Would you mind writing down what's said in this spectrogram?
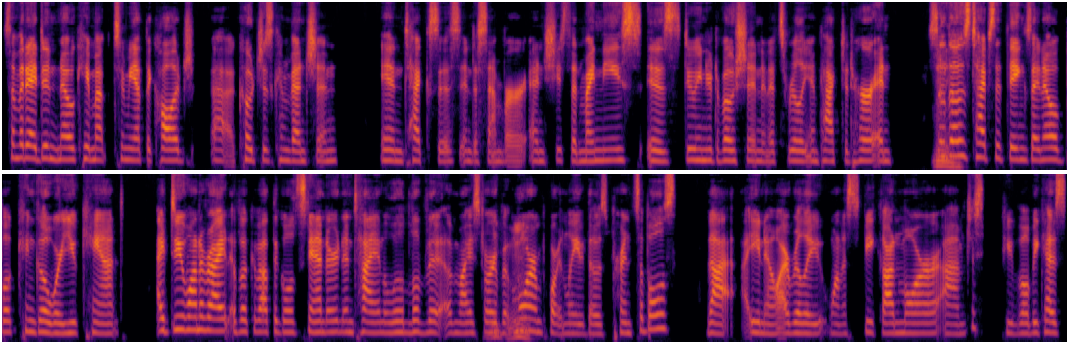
Somebody I didn't know came up to me at the college uh, coaches convention in Texas in December, and she said, "My niece is doing your devotion, and it's really impacted her." And so mm. those types of things, I know a book can go where you can't. I do want to write a book about the gold standard and tie in a little, little bit of my story, mm-hmm. but more importantly, those principles that you know I really want to speak on more, um, just people because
